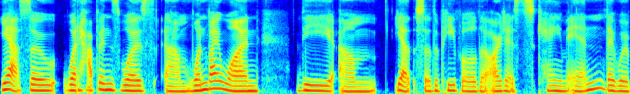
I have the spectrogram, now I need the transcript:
yeah, so what happens was um, one by one, the, um, yeah, so the people, the artists came in, they were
